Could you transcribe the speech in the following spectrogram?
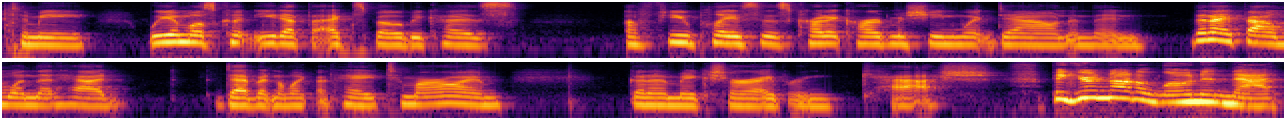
to me. We almost couldn't eat at the expo because a few places credit card machine went down and then then I found one that had debit and I'm like, okay, tomorrow I'm gonna make sure I bring cash. But you're not alone in that.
